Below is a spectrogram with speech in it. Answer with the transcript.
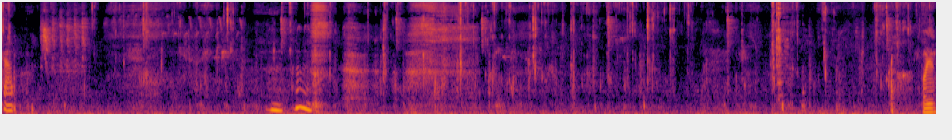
เจ้า พอยัง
